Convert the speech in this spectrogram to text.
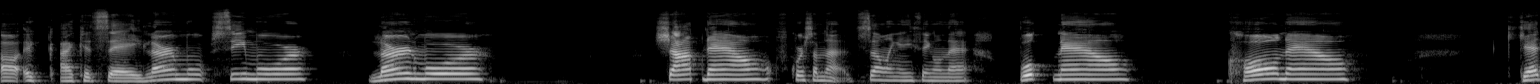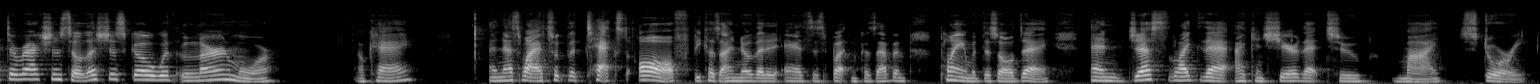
uh, it, I could say learn more, see more, learn more, shop now. Of course, I'm not selling anything on that. Book now, call now, get directions. So let's just go with learn more. Okay. And that's why I took the text off because I know that it adds this button because I've been playing with this all day. And just like that, I can share that to my story.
